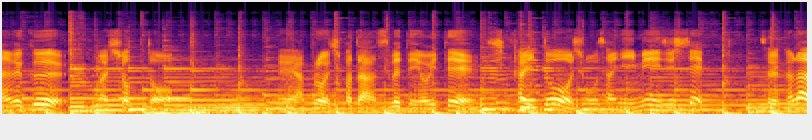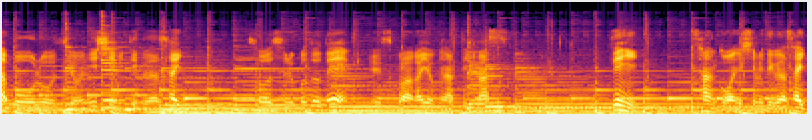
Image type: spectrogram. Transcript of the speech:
なるべく、まあ、ショットえアプローチパターン全てにおいてしっかりと詳細にイメージしてそれからボールを打つようにしてみてください。そうすることでスコアが良くなってきます。是非参考にしてみてください。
